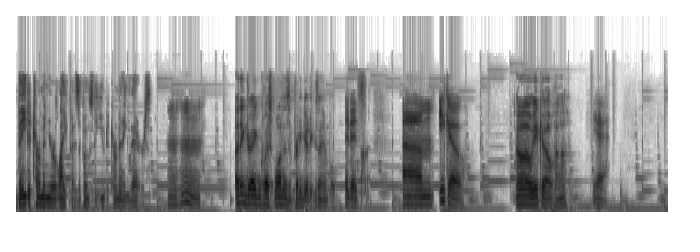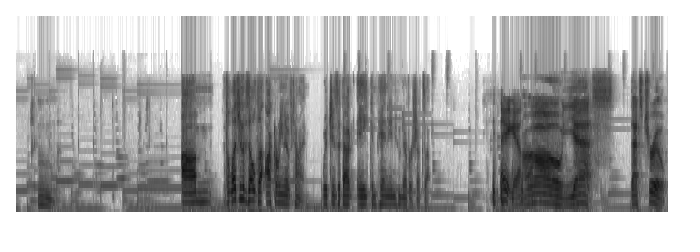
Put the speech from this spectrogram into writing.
They determine your life as opposed to you determining theirs. Mm-hmm. I think Dragon Quest One is a pretty good example. It is. Um, Ico. Oh, Ico, huh? Yeah. Um, The Legend of Zelda: Ocarina of Time, which is about a companion who never shuts up. There you go. Oh yes, that's true.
